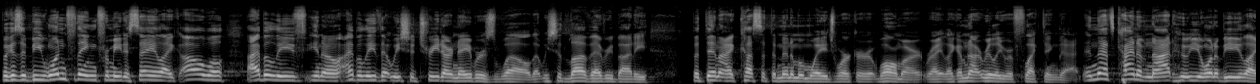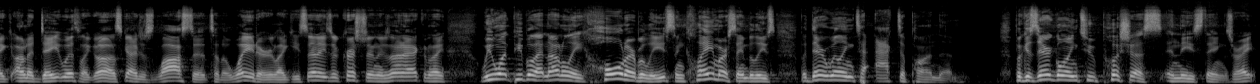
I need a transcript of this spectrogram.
Because it'd be one thing for me to say, like, oh, well, I believe, you know, I believe that we should treat our neighbors well, that we should love everybody. But then I cuss at the minimum wage worker at Walmart, right? Like, I'm not really reflecting that. And that's kind of not who you want to be, like, on a date with. Like, oh, this guy just lost it to the waiter. Like, he said he's a Christian, he's not acting like. We want people that not only hold our beliefs and claim our same beliefs, but they're willing to act upon them. Because they're going to push us in these things, right?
